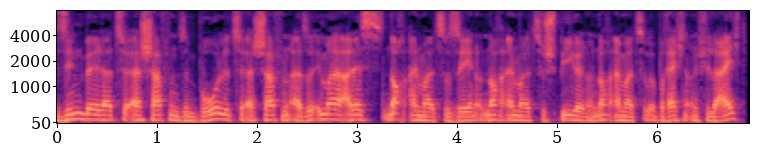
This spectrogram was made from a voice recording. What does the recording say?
Sinnbilder zu erschaffen, Symbole zu erschaffen, also immer alles noch einmal zu sehen und noch einmal zu spiegeln und noch einmal zu erbrechen. Und vielleicht,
